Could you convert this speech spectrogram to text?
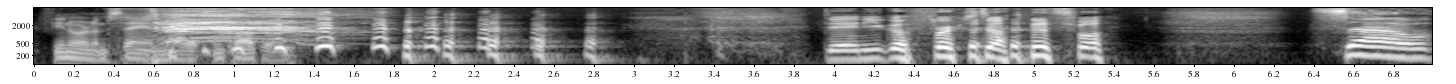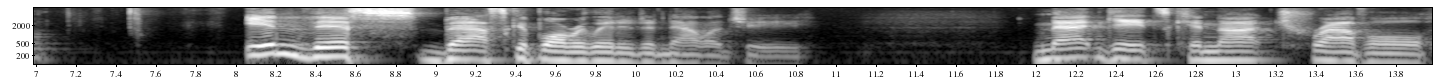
If you know what I'm saying, Dan, you go first on this one. So, in this basketball related analogy, Matt Gaetz cannot travel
